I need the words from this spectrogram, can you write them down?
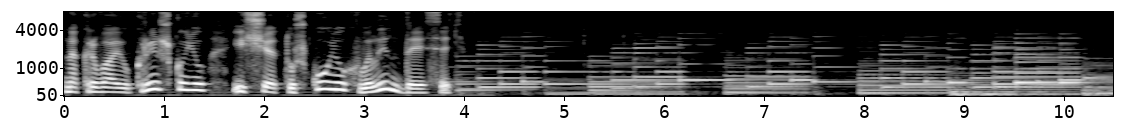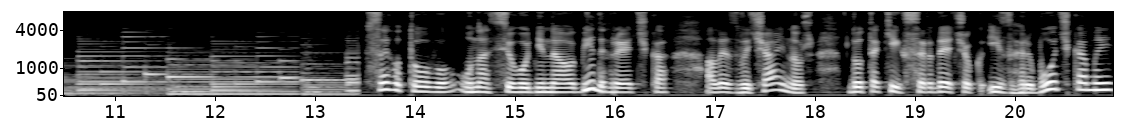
накриваю кришкою і ще тушкую хвилин 10. Все готово. У нас сьогодні на обід гречка, але, звичайно ж, до таких сердечок із грибочками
